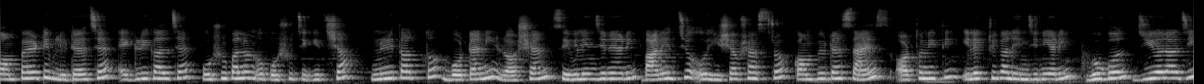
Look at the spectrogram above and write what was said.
comparative literature agriculture পশুপালন ও পশু চিকিৎসা নৃতত্ত্ব, বোটানি, রসায়ন, সিভিল ইঞ্জিনিয়ারিং, বাণিজ্য ও হিসাবশাস্ত্র, কম্পিউটার সায়েন্স, অর্থনীতি, ইলেকট্রিক্যাল ইঞ্জিনিয়ারিং, ভূগোল, জিওলজি,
